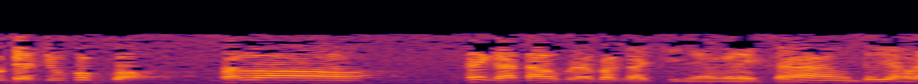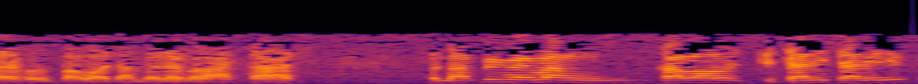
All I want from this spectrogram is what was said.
udah cukup kok. Kalau saya nggak tahu berapa gajinya mereka untuk yang level bawah sampai level atas. Tetapi memang kalau dicari-cari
